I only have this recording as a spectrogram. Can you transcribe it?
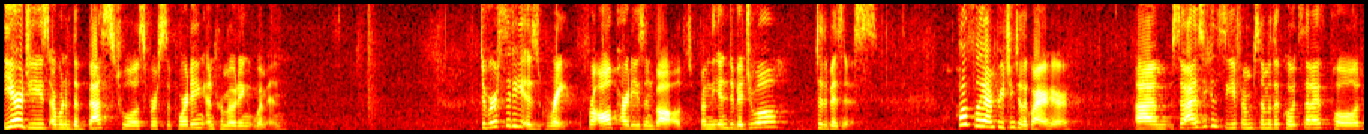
ERGs are one of the best tools for supporting and promoting women. Diversity is great for all parties involved, from the individual to the business. Hopefully I'm preaching to the choir here. Um, so as you can see from some of the quotes that I've pulled,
